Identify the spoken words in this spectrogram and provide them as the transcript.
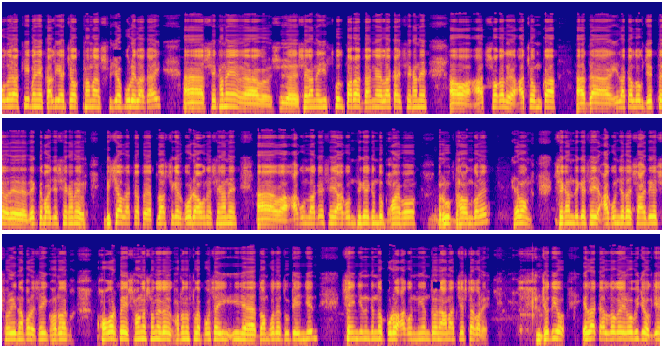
বলে রাখি মানে কালিয়াচক থানা সুজাপুর এলাকায় সেখানে সেখানে স্কুল পাড়া ডাঙ্গা এলাকায় সেখানে আজ সকালে আচমকা এলাকার লোক দেখতে দেখতে পায় যে সেখানে বিশাল একটা প্লাস্টিকের গোডাউনে সেখানে আগুন লাগে। সেই আগুন থেকে কিন্তু ভয়াবহ রূপ ধারণ করে। এবং সেখান থেকে সেই আগুন যাতে চারিদিকে ছড়িয়ে না পড়ে, সেই ঘটনা খবর পেয়ে সঙ্গে সঙ্গে ঘটনাস্থলে পৌঁছায় দমকলের দুটি ইঞ্জিন সেই ইঞ্জিন কিন্তু পুরো আগুন নিয়ন্ত্রণে আনার চেষ্টা করে। যদিও এলাকার লোকের অভিযোগ যে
